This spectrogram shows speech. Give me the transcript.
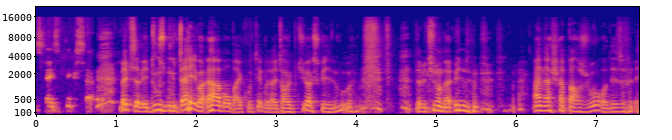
ça explique ça. mec, ils avaient 12 bouteilles, voilà. Bon, bah écoutez, vous avez été en rupture, excusez-nous. D'habitude, on a une, un achat par jour, désolé.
